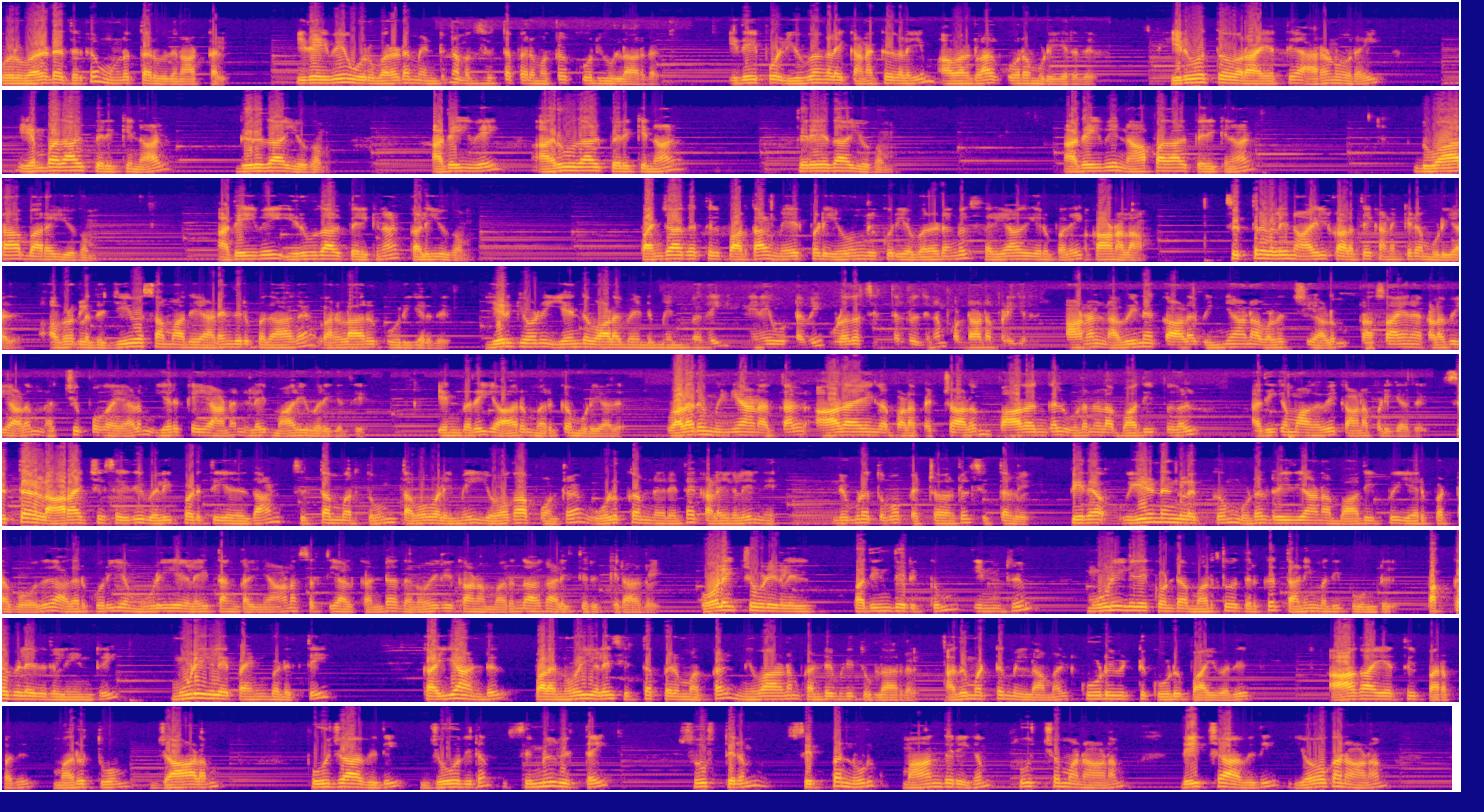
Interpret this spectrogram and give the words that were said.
ஒரு வருடத்திற்கு முன்னூத்தி அறுபது நாட்கள். இதைவே ஒரு வருடம் என்று நமது சித்த பெருமக்கள் கூறியுள்ளார்கள். இதேபோல் யுகங்களை கணக்குகளையும் அவர்களால் கூற முடிகிறது. இருபத்தோராயிரத்தி அறநூறை எண்பதால் பெருக்கினால் கிருதா யுகம் அதைவே அறுபதால் பெருக்கினால் திரேதா யுகம் அதைவே நாற்பதால் பெருக்கினால் துவாராபர யுகம் அதைவே இருபதால் பெருக்கினால் கலியுகம். பஞ்சாங்கத்தில் பார்த்தால் மேற்படி யுகங்களுக்குரிய வருடங்கள் சரியாக இருப்பதை காணலாம். சித்தர்களின் ஆயுள் காலத்தை கணக்கிட முடியாது. அவர்களது ஜீவ சமாதியை அடைந்திருப்பதாக வரலாறு கூறுகிறது. இயற்கையோடு இயந்து வாழ வேண்டும் என்பதை நினைவூட்டவே உலக சித்தர்கள் தினம் கொண்டாடப்படுகிறது. ஆனால் நவீன கால விஞ்ஞான வளர்ச்சியாலும் ரசாயன கலவையாலும் நச்சுப் புகையாலும் இயற்கையான நிலை மாறி வருகிறது என்பதை யாரும் மறுக்க முடியாது. வளரும் விஞ்ஞானத்தால் ஆதாயங்கள் பல பெற்றாலும் பாதங்கள் உடல்நல பாதிப்புகள் அதிகமாகவே காணப்படுகிறது. சித்தர்கள் ஆராய்ச்சி செய்து வெளிப்படுத்தியதுதான் சித்த மருத்துவம் தவ வலிமை யோகா போன்ற ஒழுக்கம் நிறைந்த கலைகளில் நி- நிபுணத்துவம் பெற்றவர்கள் சித்தர்கள். பிற உயிரினங்களுக்கும் உடல் ரீதியான பாதிப்பு ஏற்பட்ட போது அதற்குரிய மூலிகைகளை தங்கள் ஞான சக்தியால் கண்டு அந்த நோய்களுக்கான மருந்தாக அளித்திருக்கிறார்கள். ஓலைச்சுவடிகளில் பதிந்திருக்கும் இன்றும் மூலிகளை கொண்ட மருத்துவத்திற்கு தனி மதிப்பு உண்டு. பக்க விளைவுகள் இன்றி மூலிகைகளை பயன்படுத்தி கையாண்டு பல நோய்களை சித்த பெருமக்கள் நிவாரணம் கண்டுபிடித்துள்ளார்கள். அது மட்டுமில்லாமல் கூடுவிட்டு கூடு பாய்வது ஆகாயத்தில் பறப்பது மருத்துவம் ஜாலம் பூஜா விதி ஜோதிடம் சிமிழ் வித்தை சூஸ்திரம் சிற்பநூல் மாந்திரிகம் சூட்சம சூட்சமநாணம் தீட்சாவிதி யோகநாணம்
